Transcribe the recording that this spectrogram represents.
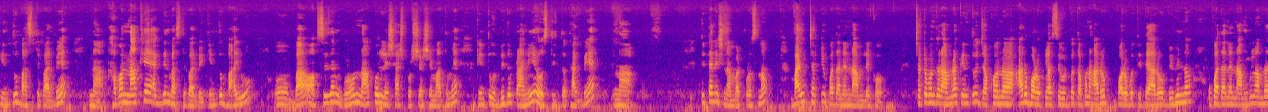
কিন্তু বাঁচতে পারবে না। খাবার না খেয়ে একদিন বাঁচতে পারবে, কিন্তু বায়ু বা অক্সিজেন গ্রহণ না করলে শ্বাস প্রশ্বাসের মাধ্যমে কিন্তু উদ্ভিদ ও প্রাণীর অস্তিত্ব থাকবে না। তেতাল্লিশ নাম্বার প্রশ্ন বায়ুর চারটি উপাদানের নাম লেখো। ছোট বন্ধুরা, আমরা কিন্তু যখন আরও বড় ক্লাসে উঠবো, তখন আরও পরবর্তীতে আরও বিভিন্ন উপাদানের নামগুলো আমরা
